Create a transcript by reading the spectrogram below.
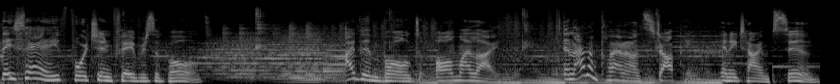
They say fortune favors the bold. I've been bold all my life, and I don't plan on stopping anytime soon.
